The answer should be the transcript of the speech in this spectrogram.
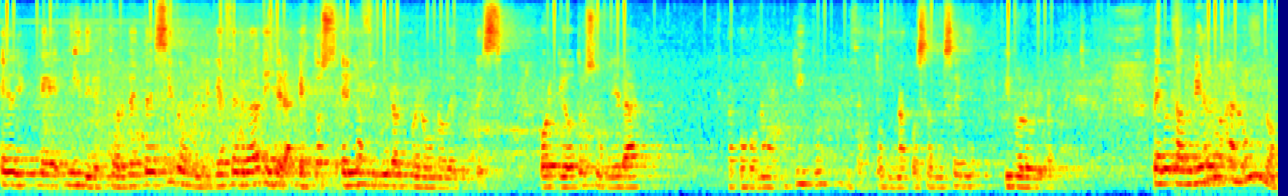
el que mi director de tesis, don Enrique Cerdá, dijera, esto es la figura número uno de tu tesis, porque otro se hubiera acojonado un poquito, dice, esto es una cosa muy seria, y no lo hubiera puesto. Pero también los alumnos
